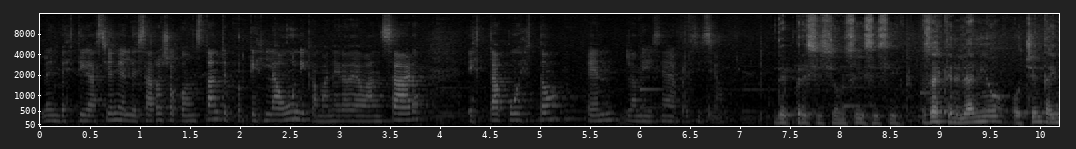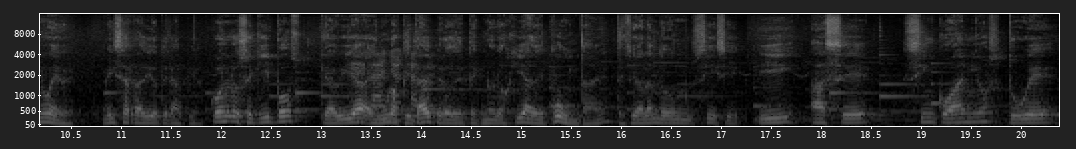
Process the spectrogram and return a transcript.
la investigación y el desarrollo constante porque es la única manera de avanzar, está puesto en la medicina de precisión. De precisión, sí, sí, sí. Vos sabés que en el año 89 me hice radioterapia con los equipos que había en un hospital, pero de tecnología de punta, ¿eh? Te estoy hablando de un. Sí, sí. Y hace cinco años tuve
